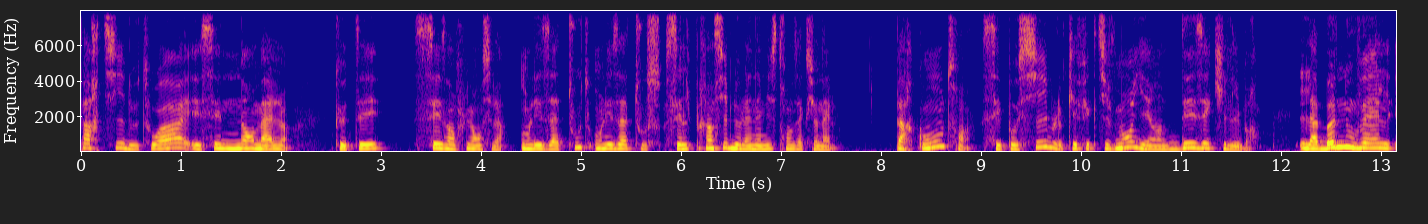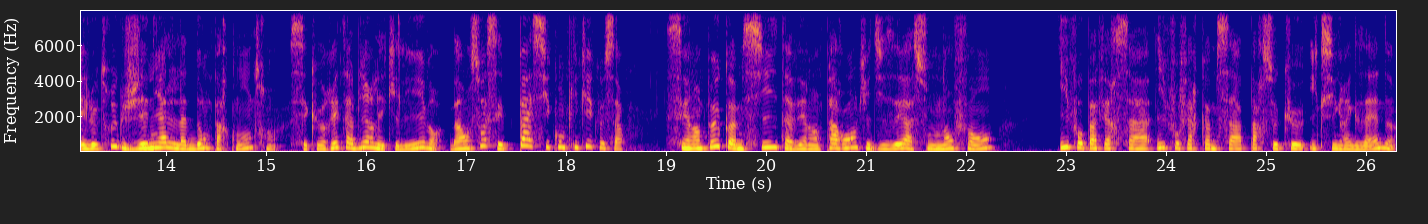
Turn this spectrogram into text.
partie de toi et c'est normal que t'aies ces influences-là. On les a toutes, on les a tous. C'est le principe de l'analyse transactionnelle. Par contre, c'est possible qu'effectivement il y ait un déséquilibre. La bonne nouvelle et le truc génial là-dedans par contre, c'est que rétablir l'équilibre, bah en soi c'est pas si compliqué que ça. C'est un peu comme si t'avais un parent qui disait à son enfant il faut pas faire ça, il faut faire comme ça parce que X, Y, Z,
